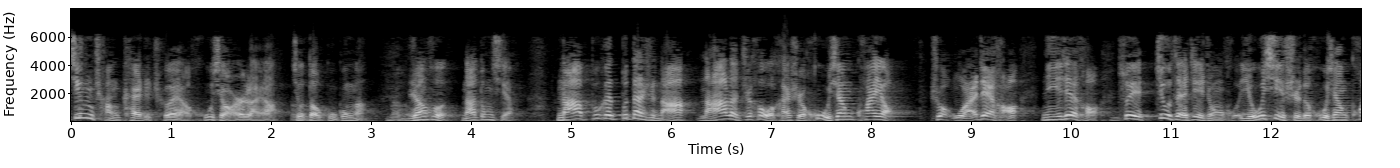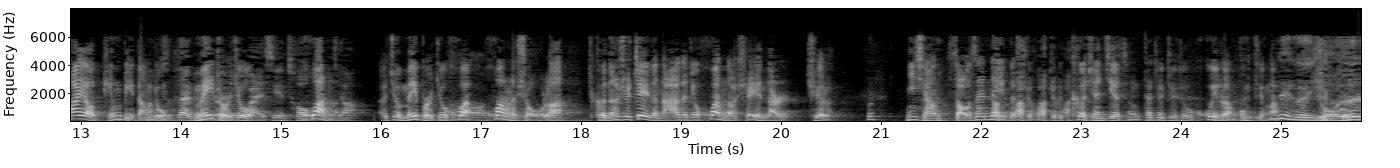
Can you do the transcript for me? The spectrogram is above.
经常开着车呀呼啸而来啊，就到故宫啊，然后拿东西啊，拿不个不但是拿，拿了之后还是互相夸耀，说我这好，你这好，所以就在这种游戏式的互相夸耀评比当中没准就百姓超换了，呃，就没准就换换了手了，可能是这个拿的就换到谁那儿去了。不是，你想早在那个时候，这个特权阶层他就就就秽乱宫廷了。那个有的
